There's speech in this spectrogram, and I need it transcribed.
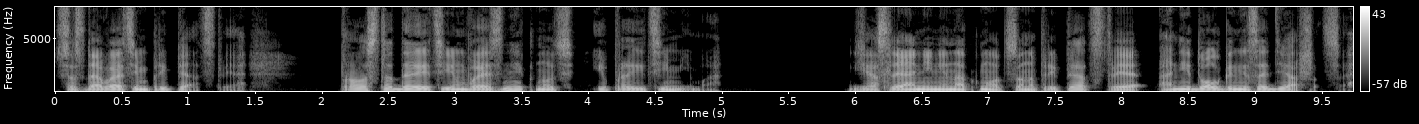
создавать им препятствия. Просто дайте им возникнуть и пройти мимо. Если они не наткнутся на препятствие, они долго не задержатся.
